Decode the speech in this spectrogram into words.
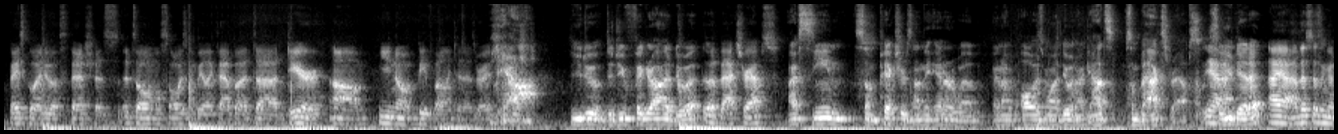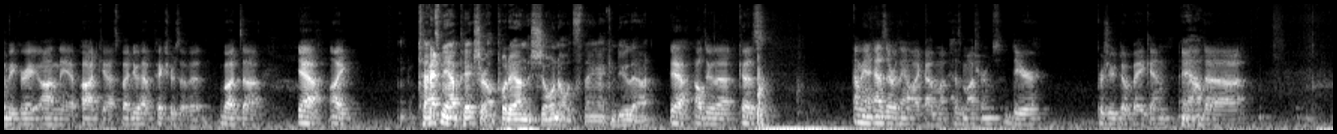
basically I do with fish. Is it's almost always gonna be like that. But uh, deer, um, you know what beef Wellington is, right? Yeah. You do. Did you figure out how to do it? The back straps. I've seen some pictures on the interweb, and I've always wanted to do it. And I got some back straps. So Yeah. you did it. I, uh, this isn't going to be great on the uh, podcast, but I do have pictures of it. But uh, yeah, like Text me that picture. I'll put it on the show notes thing. I can do that. yeah, I'll do that because I mean it has everything I like. It has mushrooms, deer, prosciutto, bacon, Yeah. and uh,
